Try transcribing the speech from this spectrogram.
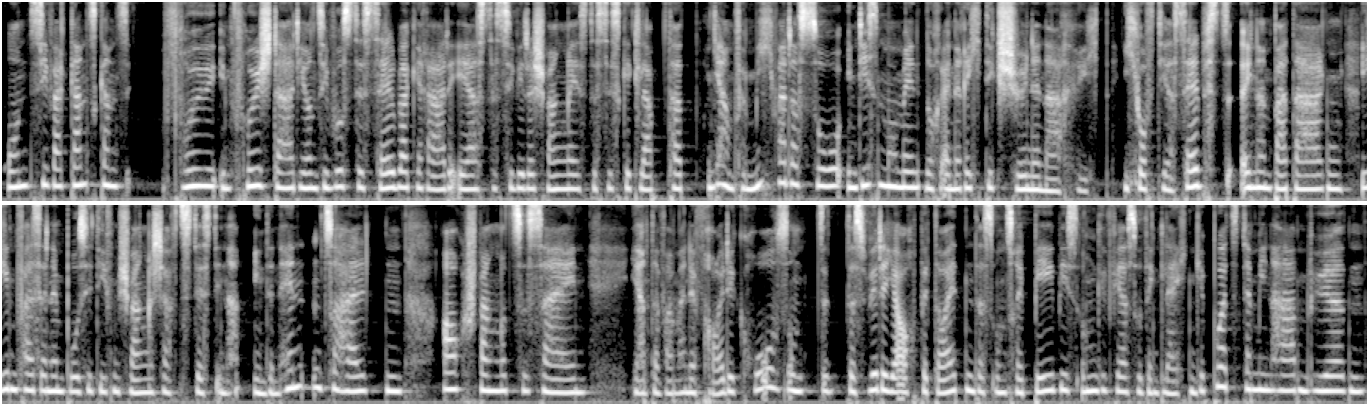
Und sie war ganz, ganz früh im Frühstadion. Sie wusste selber gerade erst, dass sie wieder schwanger ist, dass es geklappt hat. Ja, und für mich war das so in diesem Moment noch eine richtig schöne Nachricht. Ich hoffte ja selbst in ein paar Tagen ebenfalls einen positiven Schwangerschaftstest in, in den Händen zu halten, auch schwanger zu sein. Ja, da war meine Freude groß und das würde ja auch bedeuten, dass unsere Babys ungefähr so den gleichen Geburtstermin haben würden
